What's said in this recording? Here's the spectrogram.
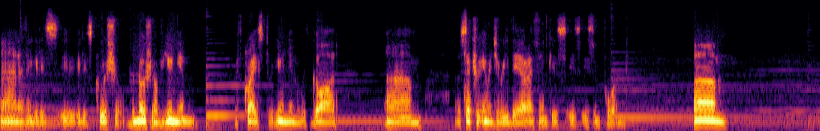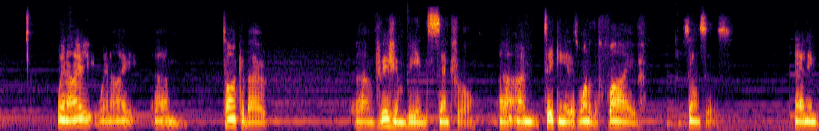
And I think it is it is crucial. The notion of union with Christ or union with God, um, sexual imagery there, I think is is, is important. Um, when I when I um, talk about um, vision being central, uh, I'm taking it as one of the five senses and in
